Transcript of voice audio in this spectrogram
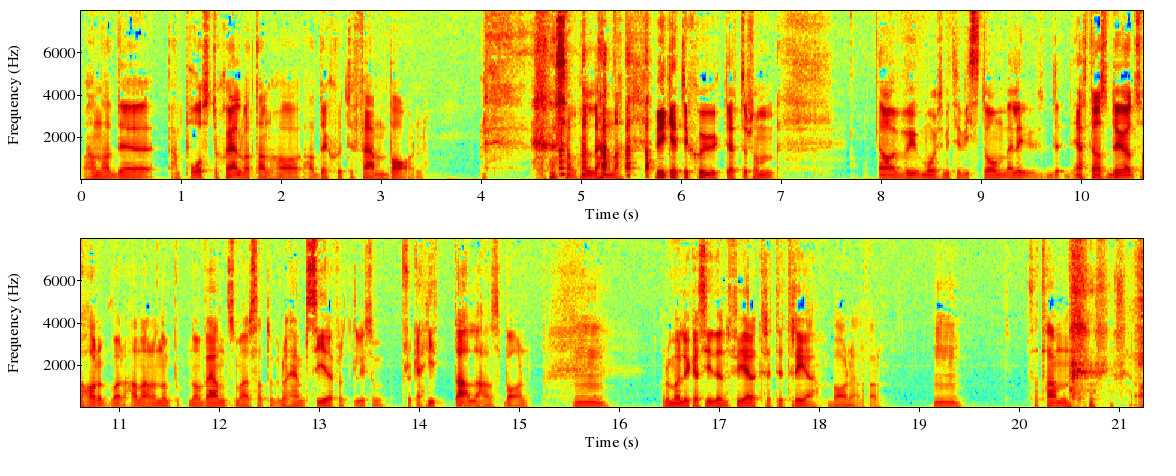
Han, hade, han påstår själv att han ha, hade 75 barn. som han lämnade. Vilket är sjukt eftersom Ja, var många som inte visste om, eller efter hans död så har han hade någon, någon vän som hade satt upp någon hemsida för att liksom försöka hitta alla hans barn. Mm. Och de har lyckats identifiera 33 barn i alla fall. Mm. Så att han, ja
